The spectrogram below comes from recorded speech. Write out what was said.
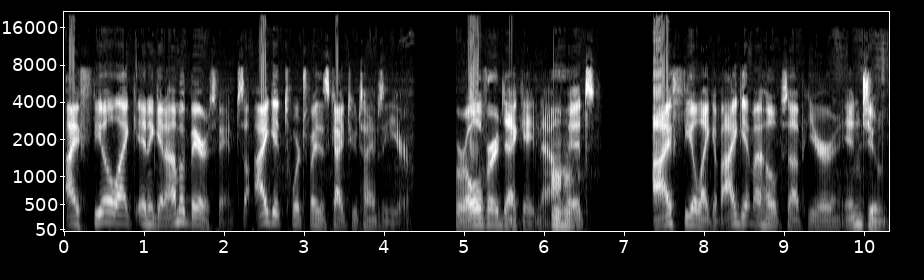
I feel like, and again, I'm a Bears fan, so I get torched by this guy two times a year for over a decade now. Mm-hmm. It's I feel like if I get my hopes up here in June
